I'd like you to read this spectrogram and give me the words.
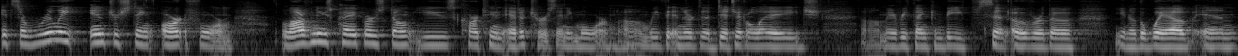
it's a really interesting art form. A lot of newspapers don't use cartoon editors anymore. Mm -hmm. um, we've entered the digital age. Um, everything can be sent over the, you know, the web, and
